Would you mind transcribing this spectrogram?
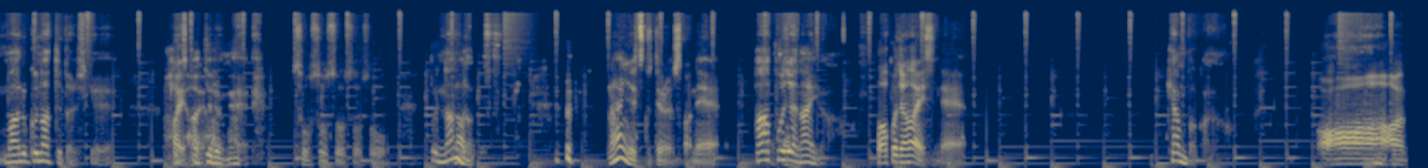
丸くなってたりして、使はいはいはい。ってるよね。そうそうそうそうそう。これなんだ何で作ってるんですかね？パワポじゃないな。パワポじゃないですね。キャンバかな。ああ、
